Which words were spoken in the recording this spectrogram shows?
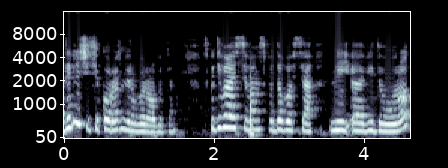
дивлячись, якого розміру ви робите. Сподіваюся, вам сподобався мій е, відеоурок.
